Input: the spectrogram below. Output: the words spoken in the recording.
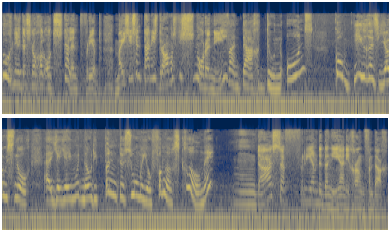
O nee, dit is nogal ontstellend vreemd. Meisies en tannies dra mos nie snorre nie. Vandag doen ons Kom, hier is jou snor. Uh, jy jy moet nou die punte so met jou vingers krul, né? Hmm, Daar's 'n vreemde ding hier aan die gang vandag.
